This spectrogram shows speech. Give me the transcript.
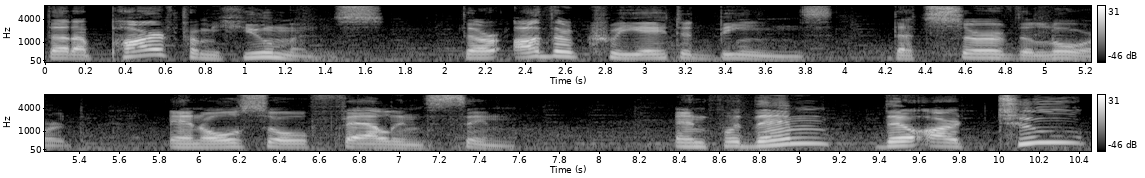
that apart from humans, there are other created beings that serve the Lord and also fell in sin. And for them, there are two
